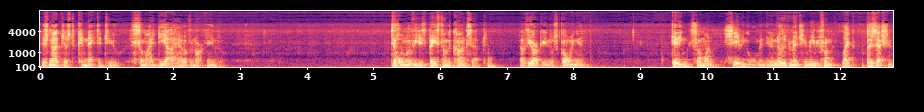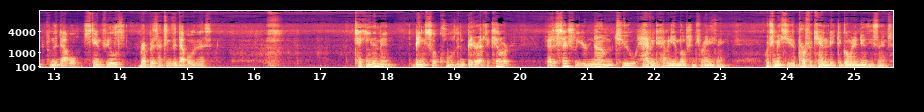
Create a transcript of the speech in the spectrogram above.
is not just connected to some idea I have of an archangel. The whole movie is based on the concept of the archangels going in, getting someone, saving a woman in another dimension, maybe from like possession from the devil. Stanfield's representing the devil in this. Taking them in, being so cold and bitter as a killer that essentially you're numb to having to have any emotions for anything, which makes you the perfect candidate to go in and do these things.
